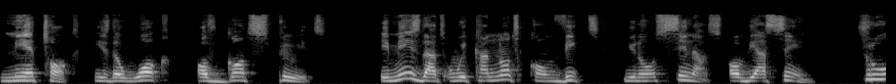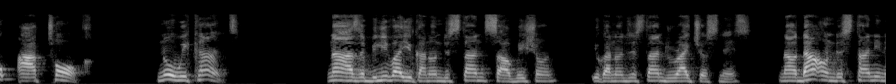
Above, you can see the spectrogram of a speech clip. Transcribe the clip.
mere talk, is the work of God's Spirit. It means that we cannot convict, you know, sinners of their sin through our talk. No, we can't. Now, as a believer, you can understand salvation. You can understand righteousness. Now, that understanding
